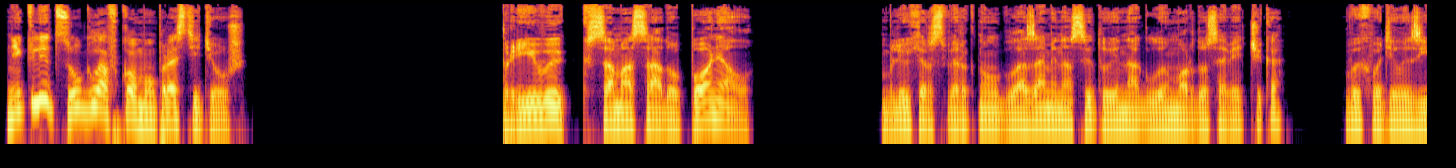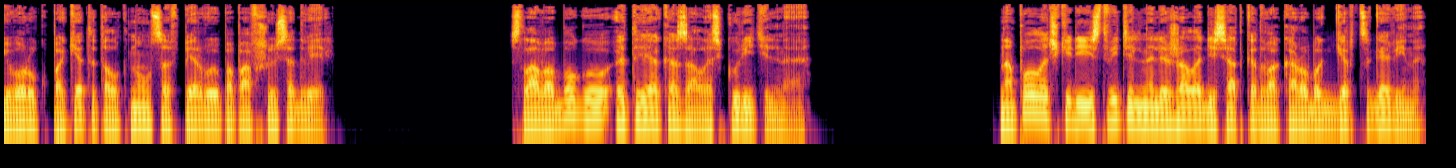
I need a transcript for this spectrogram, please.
Не к лицу главкому, простите уж. Привык к самосаду, понял? Блюхер сверкнул глазами на сытую и наглую морду советчика, выхватил из его рук пакет и толкнулся в первую попавшуюся дверь. Слава богу, это и оказалось курительное. На полочке действительно лежала десятка-два коробок герцоговины,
